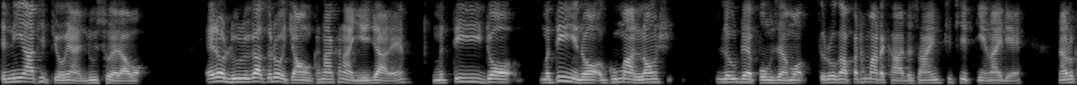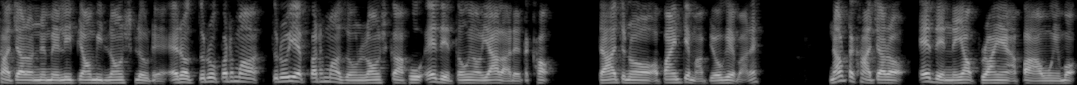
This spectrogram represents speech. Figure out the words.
တနည်းအားဖြင့်ပြောရရင်လူဆွဲတာပေါ့အဲ့တော့လူတွေကသူတို့အကြောင်းခဏခဏရေးကြတယ်မသိတော့မသိရင်တော့အခုမှ launch လုပ်တဲ့ပုံစံပေါ့သူတို့ကပထမတစ်ခါ design ဖြစ်ဖြစ်ပြင်လိုက်တယ်နောက်တစ်ခါကျတော့နာမည်လေးပြောင်းပြီး launch လုပ်တယ်အဲ့တော့သူတို့ပထမသူတို့ရဲ့ပထမဆုံး launch ကဟိုဧည့်သည်3ယောက်ရလာတဲ့တစ်ခေါက်ဒါကကျွန်တော်အပိုင်း1မှာပြောခဲ့ပါတယ် နောက်တစ်ခါကျတော့ဧည့်သည်2ယောက် Brian အပါအဝင်ပေါ့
